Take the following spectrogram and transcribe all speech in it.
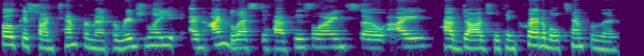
focused on temperament originally, and I'm blessed to have his line. So I have dogs with incredible temperament.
